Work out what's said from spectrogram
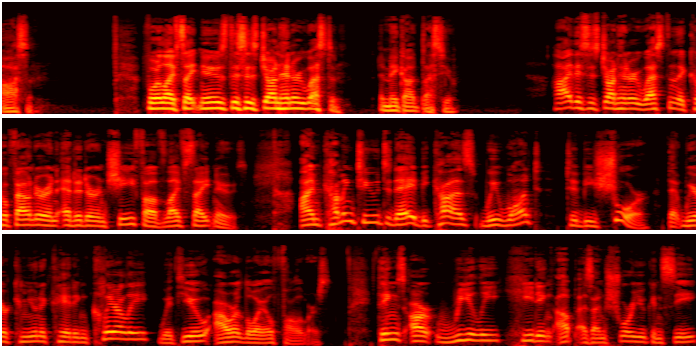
awesome. For lifesite news this is john henry westen and may god bless you hi this is john henry westen the co-founder and editor-in-chief of lifesite news I'm coming to you today because we want to be sure that we're communicating clearly with you, our loyal followers. Things are really heating up, as I'm sure you can see.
